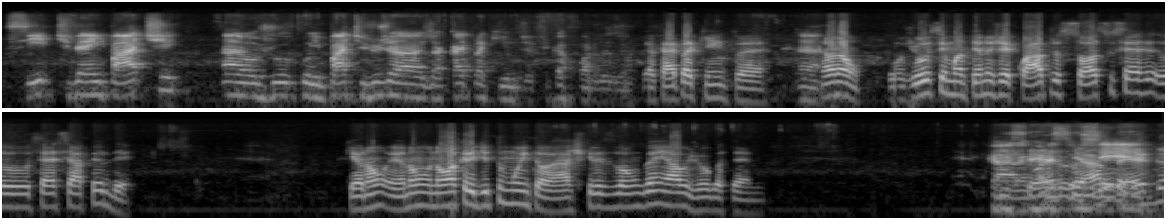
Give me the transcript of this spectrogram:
Se tiver empate, ah, o Ju, com empate, o Ju já, já cai para quinto, já fica fora da zona. Já cai para quinto, é. é. Não, não. O Ju se mantém no G4 só se o CSA perder. Que eu não, eu não, não acredito muito. Eu acho que eles vão ganhar o jogo até. Né? Cara, agora é CSA pega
